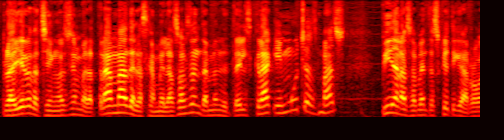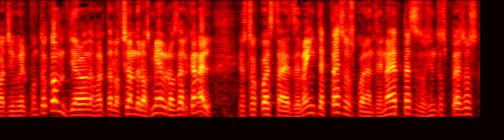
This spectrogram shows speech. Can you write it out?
playeras de chingones en la trama, de las gemelas Olsen, también de Tails Crack y muchas más. Pídanlas a ventascríticas.gmail.com. Ya no falta la opción de los miembros del canal. Esto cuesta desde 20 pesos, 49 pesos, 200 pesos,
